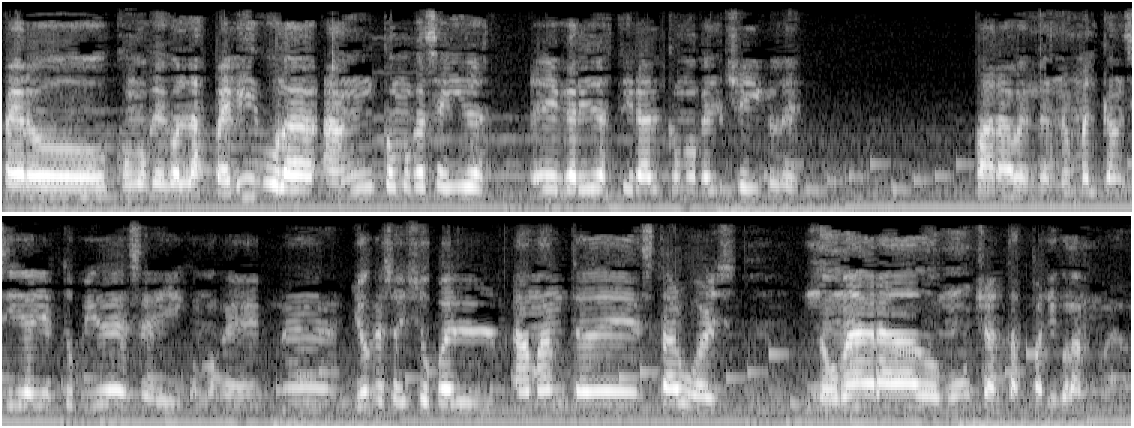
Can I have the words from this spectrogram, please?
Pero como que con las películas han como que seguido eh, querido estirar como que el chicle para vendernos mercancía y estupideces y como que eh, yo que soy súper amante de Star Wars no me ha agradado mucho estas películas nuevas.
